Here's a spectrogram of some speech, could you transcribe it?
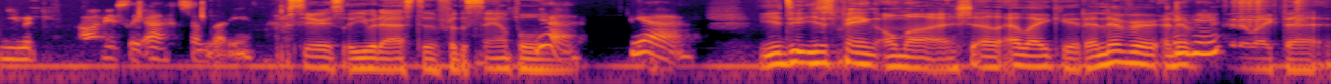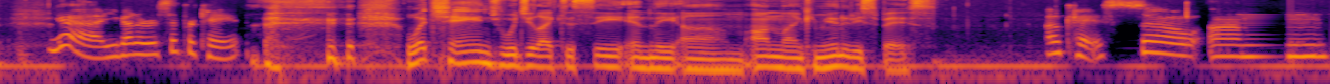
you would obviously ask somebody. Seriously, you would ask to, for the sample. Yeah. Yeah. You do. You're just paying homage. I, I like it. I never. I never mm-hmm. did it like that. Yeah, you got to reciprocate. what change would you like to see in the um, online community space? Okay, so um,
